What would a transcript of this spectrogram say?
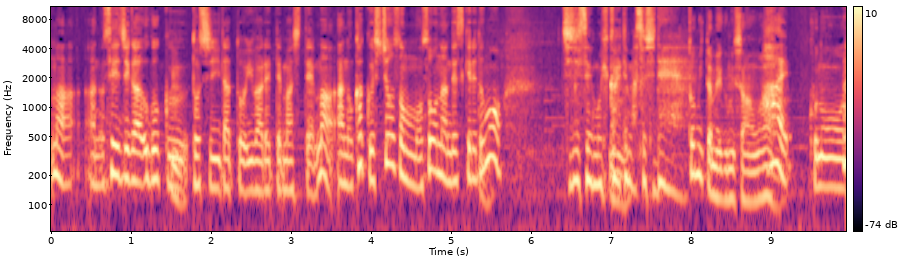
まあ、あの政治が動く年だと言われてまして、うん、まあ、あの各市町村もそうなんですけれども、知事選も控えてますしね。富田恵さんは、はい、この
